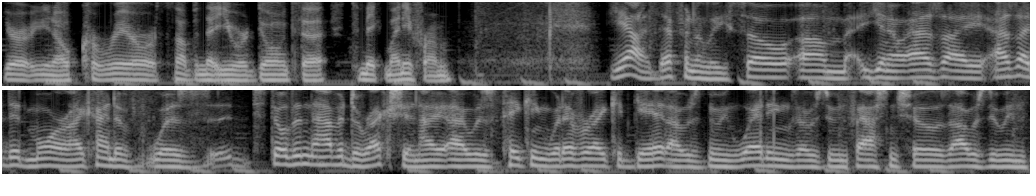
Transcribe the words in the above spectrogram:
your you know career or something that you were doing to to make money from Yeah, definitely. So, um, you know, as I as I did more, I kind of was still didn't have a direction. I, I was taking whatever I could get. I was doing weddings. I was doing fashion shows. I was doing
